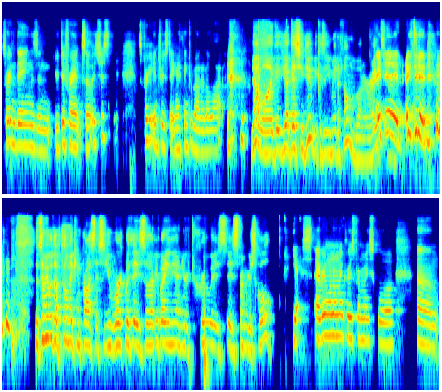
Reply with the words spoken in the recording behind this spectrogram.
certain things and you're different. So it's just, it's very interesting. I think about it a lot. yeah, well, I guess you do because you made a film about it, right? I did. I did. so tell me about the filmmaking process. You work with it. So everybody on your crew is, is from your school? Yes. Everyone on my crew is from my school. Um,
